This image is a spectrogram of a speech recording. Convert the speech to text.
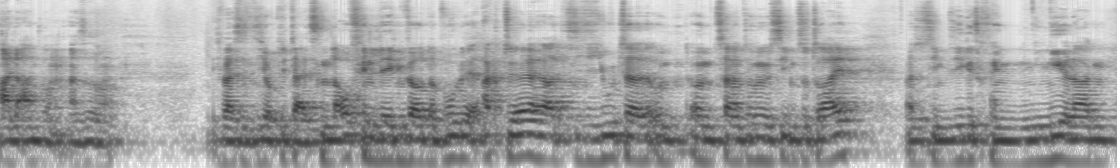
alle anderen. Also ich weiß jetzt nicht, ob die da jetzt einen Lauf hinlegen werden, obwohl aktuell hat die Utah und, und San Antonio 7 zu 3, also sieben Siege, drei Niederlagen.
